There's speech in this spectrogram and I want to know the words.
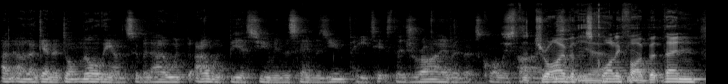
and, and again, I don't know the answer, but I would I would be assuming the same as you, Pete. It's the driver that's qualified. It's the driver that's yeah, qualified, yeah. but then.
